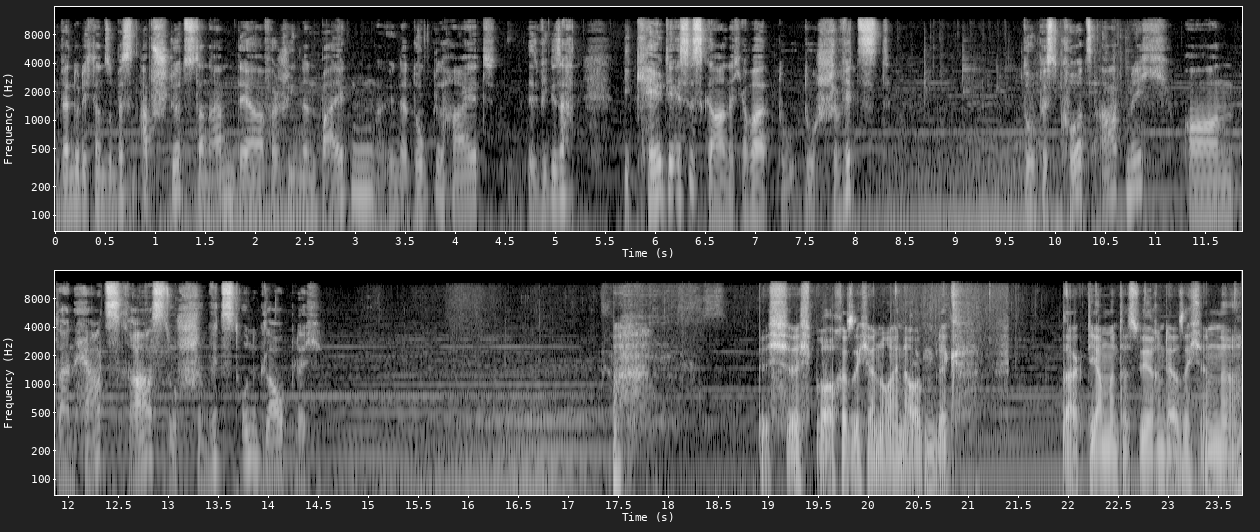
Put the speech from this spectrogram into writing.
Und wenn du dich dann so ein bisschen abstürzt an einem der verschiedenen Balken in der Dunkelheit, äh, wie gesagt, die Kälte ist es gar nicht, aber du, du schwitzt. Du bist kurzatmig und dein Herz rast, du schwitzt unglaublich. Ich, ich brauche sicher nur einen Augenblick, sagt Diamantes, während er sich in äh,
